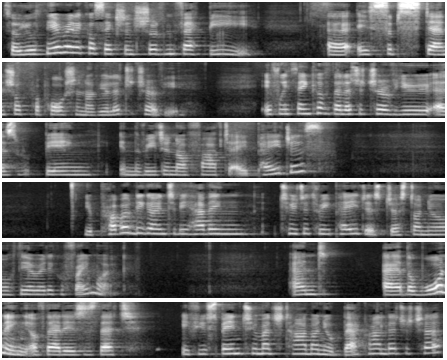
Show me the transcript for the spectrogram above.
So your theoretical section should in fact be uh, a substantial proportion of your literature review. If we think of the literature review as being in the region of five to eight pages, you're probably going to be having two to three pages just on your theoretical framework. And uh, the warning of that is, is that if you spend too much time on your background literature,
